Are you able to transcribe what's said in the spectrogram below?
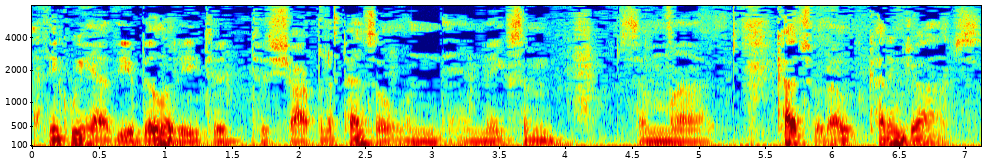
I think we have the ability to, to sharpen a pencil and, and make some, some, uh, cuts without cutting jobs.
